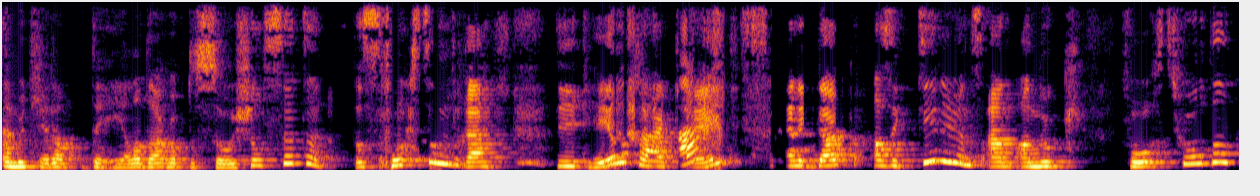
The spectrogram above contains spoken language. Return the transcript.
En moet jij dan de hele dag op de socials zitten? Dat is nog zo'n vraag die ik heel vaak krijg. En ik dacht, als ik die nu eens aan Anouk voorschotel,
